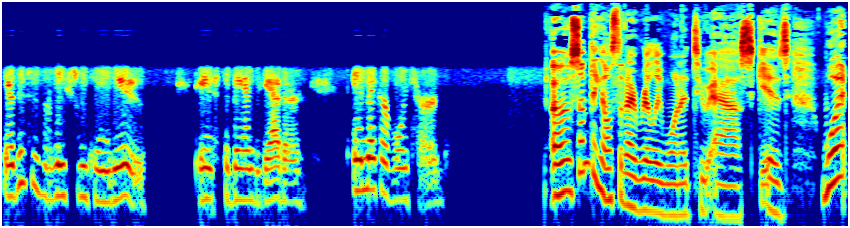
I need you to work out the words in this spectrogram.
You know, this is the least we can do is to band together and make our voice heard. Oh, something else that I really wanted to ask is what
